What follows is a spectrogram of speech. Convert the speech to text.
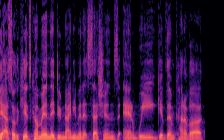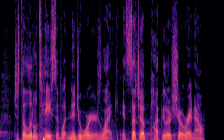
yeah, so the kids come in, they do 90 minute sessions, and we give them kind of a just a little taste of what Ninja Warrior is like. It's such a popular show right now.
